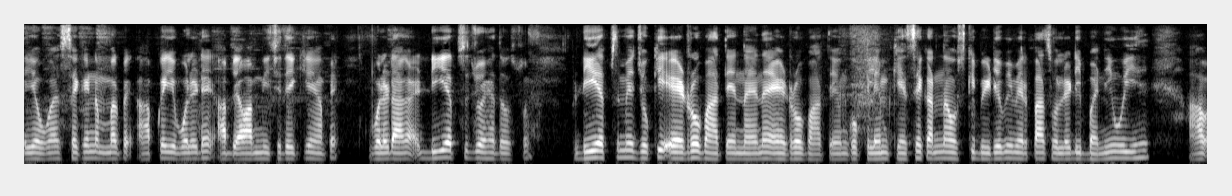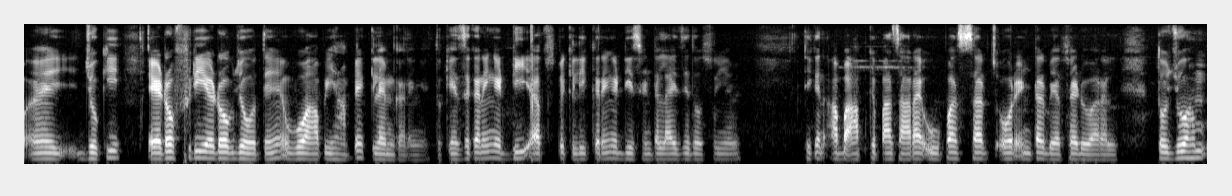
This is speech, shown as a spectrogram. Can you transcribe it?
ये होगा सेकंड नंबर पे। आपका ये वॉलेट है। अब आप नीचे देखिए यहाँ पे वॉलेट आ गया। डी एप्स जो है दोस्तों डी एप्स में जो कि एड्रोप आते हैं नए नए एड्रोप आते हैं, उनको क्लेम कैसे करना उसकी वीडियो भी मेरे पास ऑलरेडी बनी हुई है। आप जो कि एड्रोप फ्री एड्रोप जो होते हैं, वो आप यहाँ पे क्लेम करेंगे। तो कैसे करेंगे? डी एप्स पे क्लिक करेंगे डिसेंट्रलाइज है दोस्तों ये। ठीक है अब आपके पास आ रहा है ऊपर सर्च और इंटर वेबसाइट वायरल तो जो हम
